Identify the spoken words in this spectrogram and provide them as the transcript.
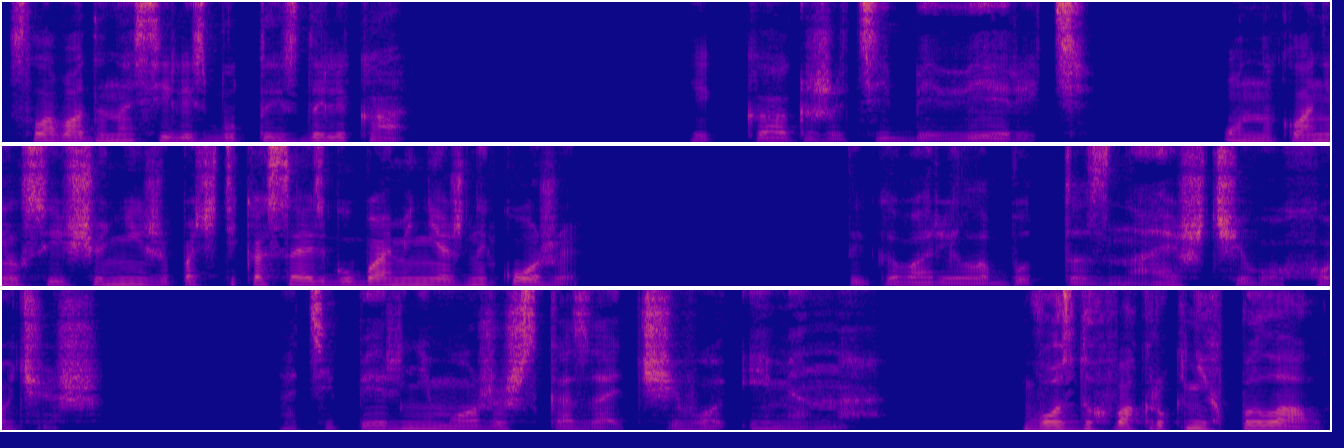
Слова доносились будто издалека. «И как же тебе верить?» Он наклонился еще ниже, почти касаясь губами нежной кожи. «Ты говорила, будто знаешь, чего хочешь. А теперь не можешь сказать, чего именно». Воздух вокруг них пылал.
